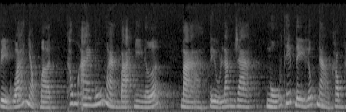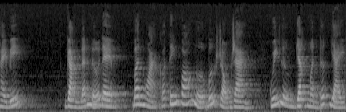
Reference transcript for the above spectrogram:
Vì quá nhọc mệt, không ai muốn màng bạc gì nữa, Mà đều lăn ra, ngủ thiếp đi lúc nào không hay biết. Gần đến nửa đêm, bên ngoài có tiếng vó ngựa bước rộn ràng. Quý lương giật mình thức dậy,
